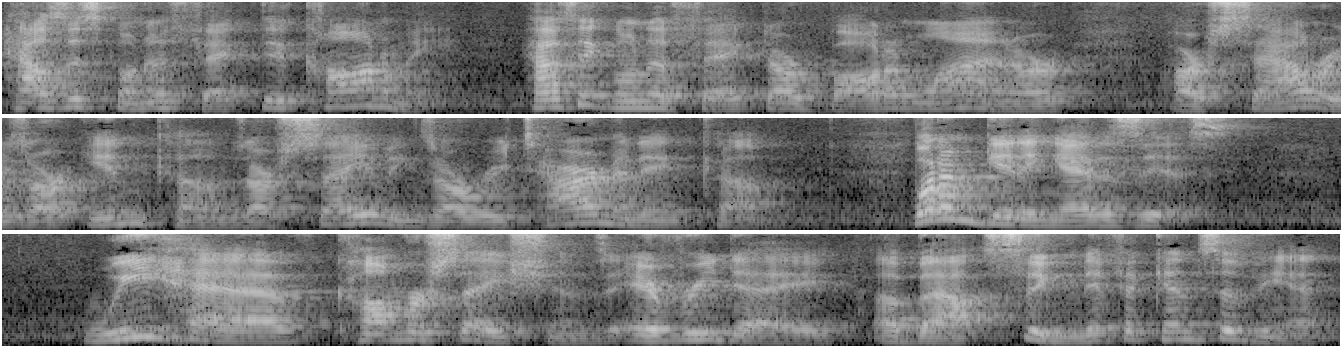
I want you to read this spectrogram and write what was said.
how's this going to affect the economy? How's it going to affect our bottom line, our, our salaries, our incomes, our savings, our retirement income. What I'm getting at is this we have conversations every day about significance events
